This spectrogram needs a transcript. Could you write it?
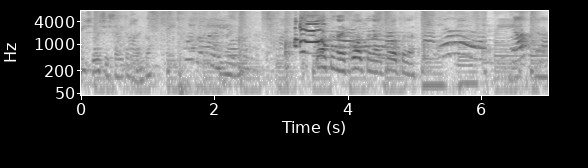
よしよししてあげてもらいか怖くない怖くない怖くない。はい全然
